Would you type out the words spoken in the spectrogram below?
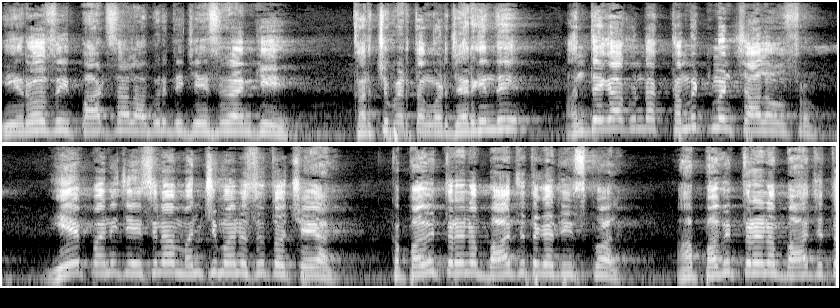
ఈరోజు ఈ పాఠశాల అభివృద్ధి చేసేదానికి ఖర్చు పెడతాం కూడా జరిగింది. అంతేకాకుండా కమిట్మెంట్ చాలా అవసరం. ఏ పని చేసినా మంచి మనసుతో చేయాలి. ఒక పవిత్రమైన బాధ్యతగా తీసుకోవాలి. ఆ పవిత్రమైన బాధ్యత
